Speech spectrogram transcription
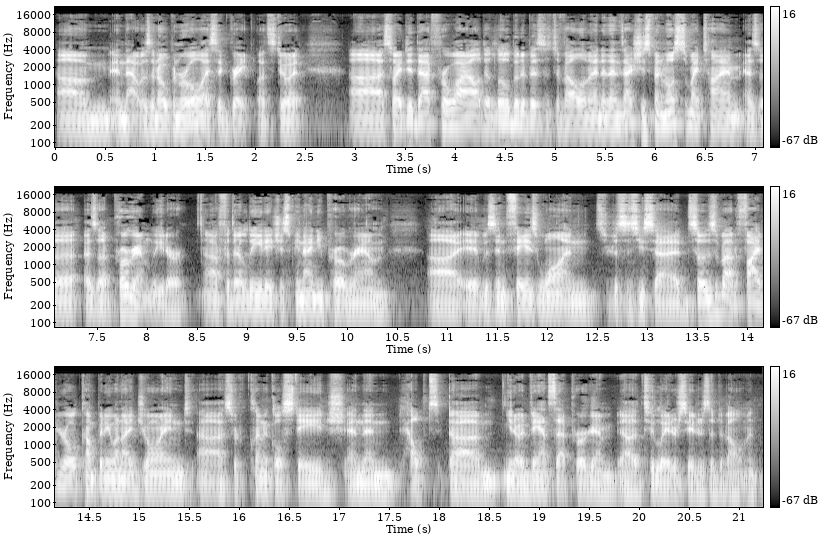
um, and that was an open role. I said, "Great, let's do it." Uh, so I did that for a while. Did a little bit of business development, and then actually spent most of my time as a as a program leader uh, for their lead HSP ninety program. Uh, it was in phase one, so just as you said. So it was about a five year old company when I joined, uh, sort of clinical stage, and then helped um, you know advance that program uh, to later stages of development.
